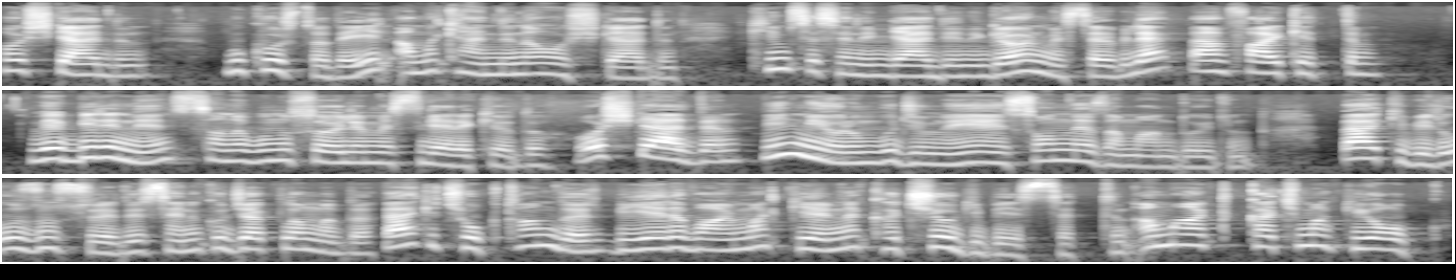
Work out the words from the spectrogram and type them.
Hoş geldin. Bu kursa değil ama kendine hoş geldin. Kimse senin geldiğini görmese bile ben fark ettim. Ve birinin sana bunu söylemesi gerekiyordu. Hoş geldin. Bilmiyorum bu cümleyi en son ne zaman duydun. Belki biri uzun süredir seni kucaklamadı. Belki çoktandır bir yere varmak yerine kaçıyor gibi hissettin. Ama artık kaçmak yok.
